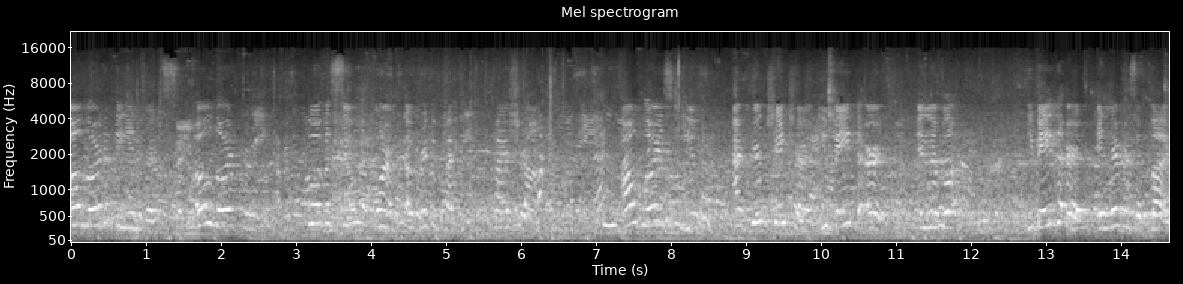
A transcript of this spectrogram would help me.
O Lord of the universe, O Lord Puri, who have assumed the form of Bhrigupati, Parshuram, all glories to you. At Kurukshetra, you bathed the earth in the blood. You bathed the earth in rivers of blood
